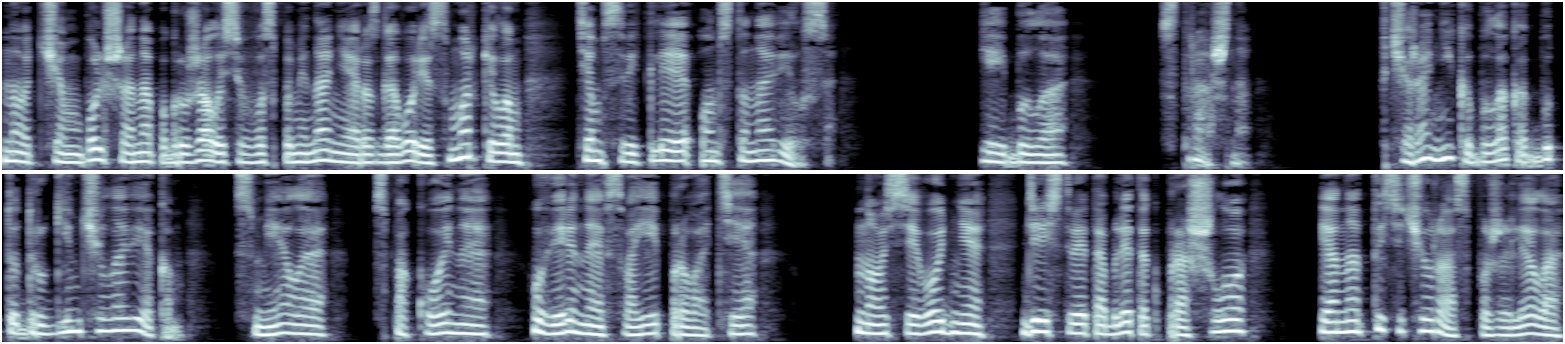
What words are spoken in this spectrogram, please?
но чем больше она погружалась в воспоминания о разговоре с Маркелом, тем светлее он становился. Ей было страшно. Вчера Ника была как будто другим человеком, смелая, спокойная, уверенная в своей правоте. Но сегодня действие таблеток прошло, и она тысячу раз пожалела,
